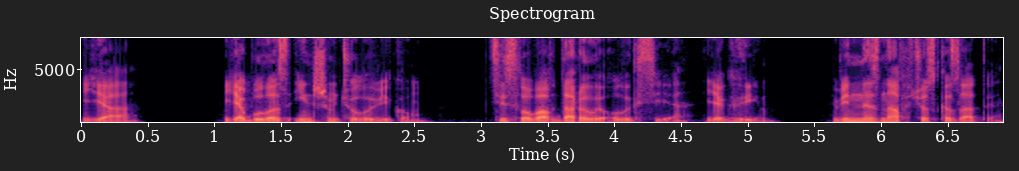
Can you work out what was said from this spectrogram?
Я. Я була з іншим чоловіком. Ці слова вдарили Олексія, як грім. Він не знав, що сказати.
